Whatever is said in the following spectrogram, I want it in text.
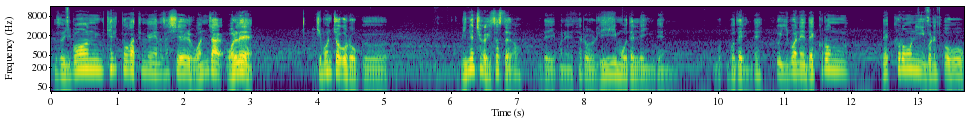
그래서 이번 캐릭터 같은 경우에는 사실 원작 원래 기본적으로 그 미니어처가 있었어요. 근데 이번에 새로 리모델링된 모- 모델인데 또 이번에 네크론 네크론이 이번에 또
